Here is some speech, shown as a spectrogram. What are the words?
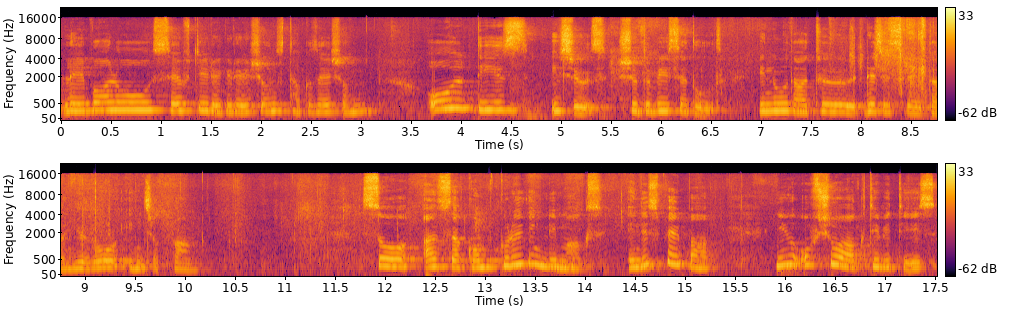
labor law, safety regulations, taxation. All these issues should be settled in order to legislate a new law in Japan. So, as a concluding remarks, in this paper, new offshore activities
